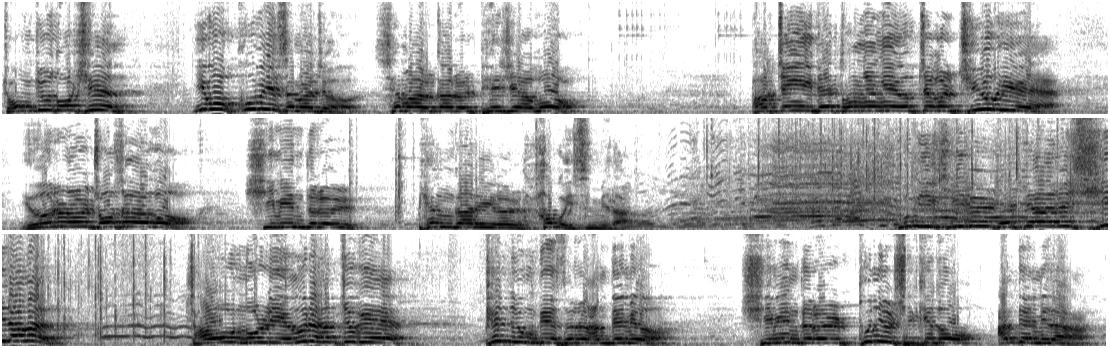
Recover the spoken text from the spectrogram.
종주도시는 이곳 구미에서마저 새마을가를 폐지하고 박정희 대통령의 업적을 지우기 위해 여론을 조성하고 시민들을 편가르기를 하고 있습니다. 구미시를 대표하는 시당은 좌우 논리의 어느 한쪽에 편중돼서는 안 되며 시민들을 분열시켜도 안 됩니다.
